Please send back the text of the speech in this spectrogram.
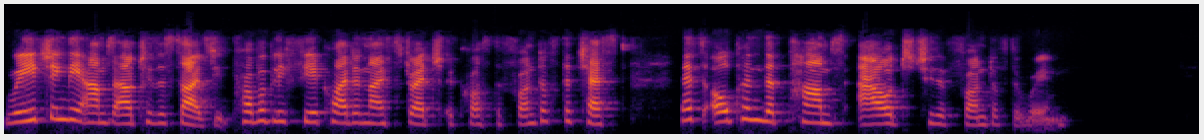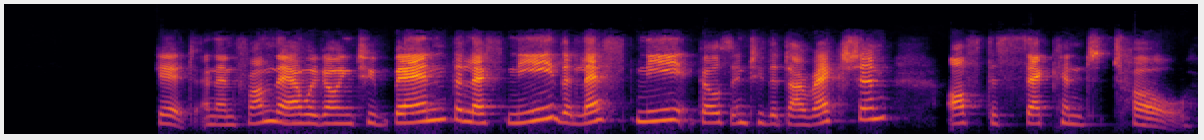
Reaching the arms out to the sides, you probably feel quite a nice stretch across the front of the chest. Let's open the palms out to the front of the room. Good. And then from there, we're going to bend the left knee. The left knee goes into the direction of the second toe.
